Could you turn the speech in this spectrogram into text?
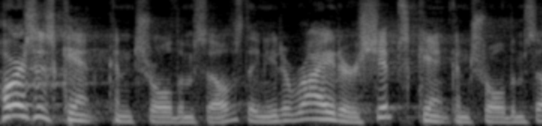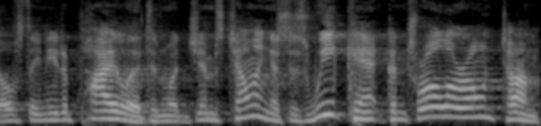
Horses can't control themselves, they need a rider. Ships can't control themselves, they need a pilot. And what Jim's telling us is we can't control our own tongue.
